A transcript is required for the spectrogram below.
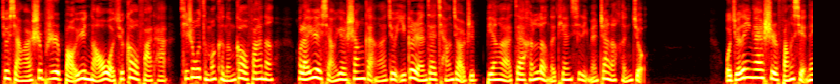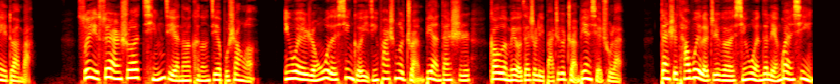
就想啊，是不是宝玉恼我去告发他？其实我怎么可能告发呢？后来越想越伤感啊，就一个人在墙角这边啊，在很冷的天气里面站了很久。我觉得应该是仿写那一段吧，所以虽然说情节呢可能接不上了，因为人物的性格已经发生了转变，但是高鹗没有在这里把这个转变写出来，但是他为了这个行文的连贯性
